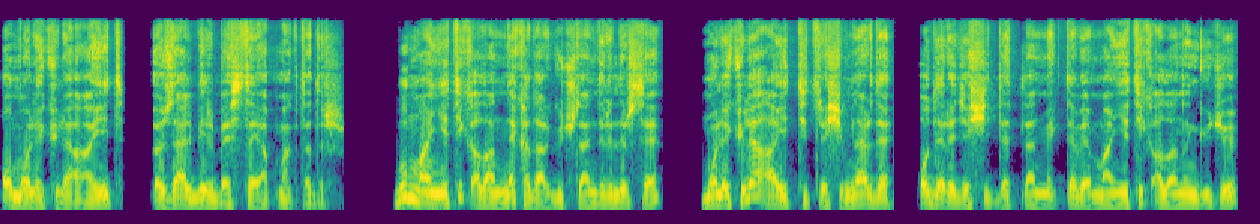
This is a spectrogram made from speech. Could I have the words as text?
o moleküle ait özel bir beste yapmaktadır. Bu manyetik alan ne kadar güçlendirilirse, moleküle ait titreşimler de o derece şiddetlenmekte ve manyetik alanın gücü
